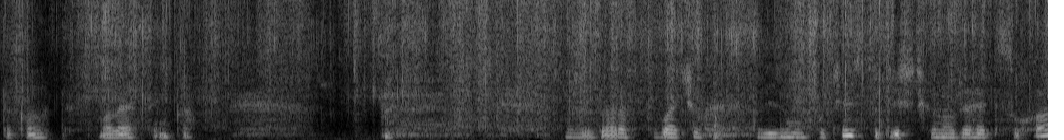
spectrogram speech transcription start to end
така от малесенька. Може зараз побачу, візьму почистю, трішечки вона вже геть суха.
